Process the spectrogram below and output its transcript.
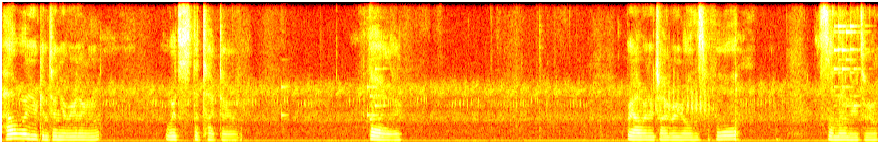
How will you continue reading Which Detective? Thoroughly. We already tried reading all this before, so no need to.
